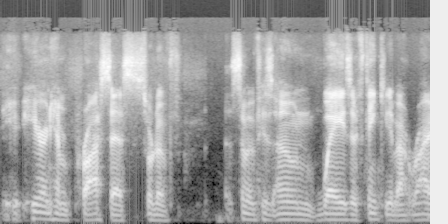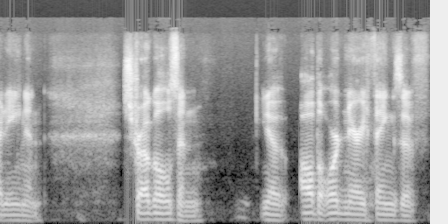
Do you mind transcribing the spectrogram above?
hearing him process sort of some of his own ways of thinking about writing and struggles and you know all the ordinary things of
